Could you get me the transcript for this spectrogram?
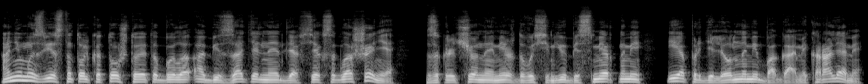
О нем известно только то, что это было обязательное для всех соглашение, заключенное между восемью бессмертными и определенными богами-королями.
